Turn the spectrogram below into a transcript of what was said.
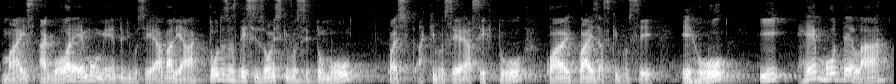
Mas agora é momento de você avaliar todas as decisões que você tomou, quais a que você acertou, quais, quais as que você errou e remodelar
